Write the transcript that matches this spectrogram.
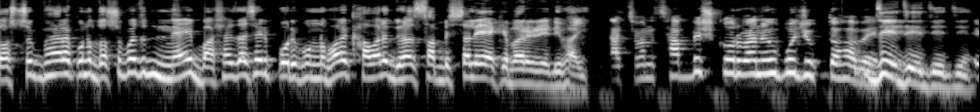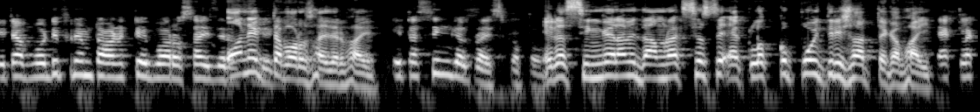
দর্শক ভাইরা কোনো দর্শক ভাই যদি নেয় বাসায় পরিপূর্ণভাবে খাবারে দুই সালে একেবারে রেডি ভাই। আচ্ছা মানে ছাব্বিশ কোরবানি উপযুক্ত হবে? জি জি জি জি। এটা বডি ফ্রেমটা অনেকটাই বড় সাইজের অনেকটা বড় সাইজের ভাই। এটা সিঙ্গেল প্রাইস কত? এটা সিঙ্গেল আমি দাম রাখছি হচ্ছে এক লক্ষ পঁয়ত্রিশ হাজার টাকা ভাই। এক লাখ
